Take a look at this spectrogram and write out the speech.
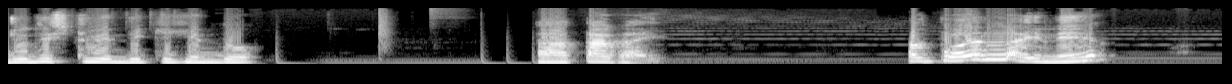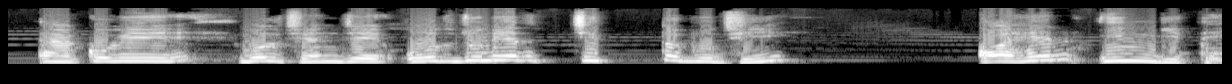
যুধিষ্ঠিরের দিকে কিন্তু তাকায় আর পরের লাইনে কবি বলছেন যে, অর্জুনের চিত্ত বুঝি কহেন ইঙ্গিতে।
